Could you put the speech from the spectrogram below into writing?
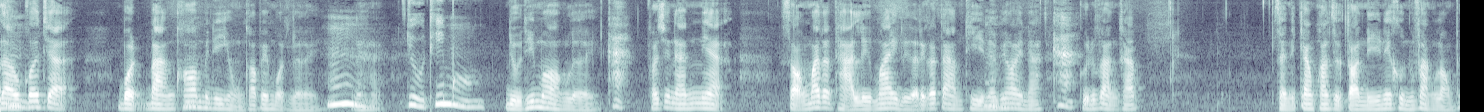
เราก็จะบดบังข้อไม่ดีของเขาไปหมดเลยอืมนะฮะอยู่ที่มอง อยู่ที่มองเลยค่ะ เพราะฉะนั้นเนี่ยสองมาตรฐานหรือไม่หรืออะไรก็ตามทีนะพี่อ้อยนะค่ะคุณผู้ฟังครับสัญญกรรมความสุขตอนนี้เนี่ยคุณผู้ฟังลองไป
